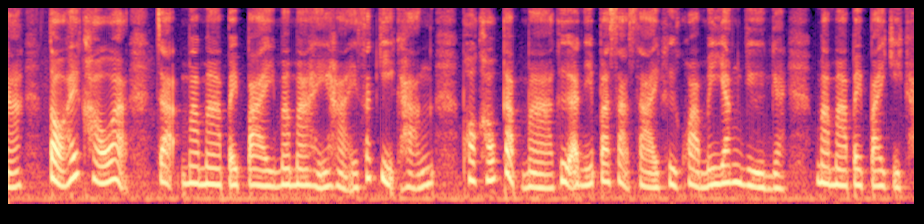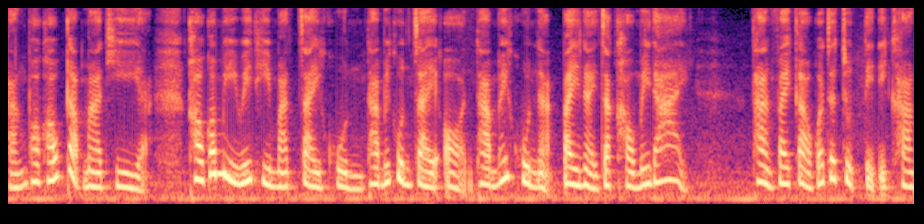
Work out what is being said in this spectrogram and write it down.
นะต่อให้เขาอะจะมามาไปไปมามาหายหายสักกี่ครั้ง พอเขากลับมาคืออันนี้ประสาททรายคือความไม่ยั่งยืนไงมามาไปไปกี่ครั้ง พอเขากลับมาทีอะเขาก็มีวิธีมัดใจคุณทำให้คุณใจอ่อนทำให้คุณอะไปไหนจากเขาไม่ได้ฐานไฟเก่าก็จะจุดติดอีกครั้ง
